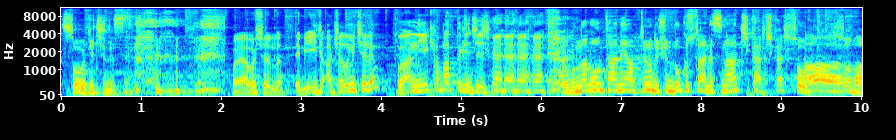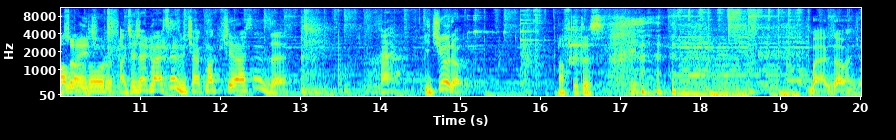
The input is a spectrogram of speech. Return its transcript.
Soğuk içiniz. Bayağı başarılı. E bir iyice açalım içelim. Ulan niye kapattık içeceği? Yo, Bundan 10 tane yaptığını düşün. 9 tanesini at çıkar çıkar soğuk. Sondan sonra iç. Açacak verseniz bir çakmak bir şey verseniz de. Heh içiyorum. Afiyet olsun. Bayağı güzel bence.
